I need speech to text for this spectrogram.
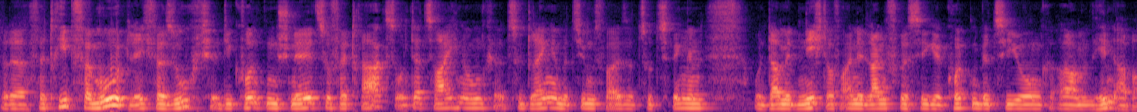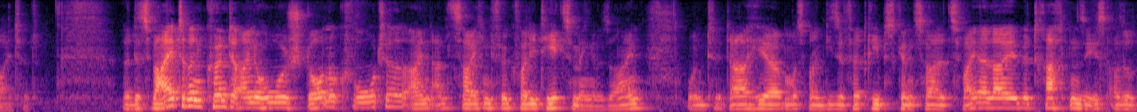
da der Vertrieb vermutlich versucht, die Kunden schnell zur Vertragsunterzeichnung äh, zu drängen bzw. zu zwingen und damit nicht auf eine langfristige Kundenbeziehung ähm, hinarbeitet. Des Weiteren könnte eine hohe Stornoquote ein Anzeichen für Qualitätsmängel sein. Und daher muss man diese Vertriebskennzahl zweierlei betrachten. Sie ist also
